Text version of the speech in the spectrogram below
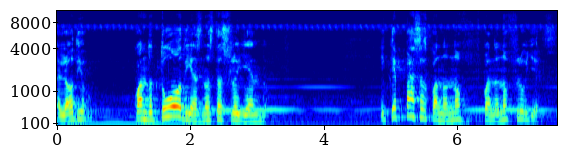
El odio. Cuando tú odias no estás fluyendo. ¿Y qué pasa cuando no, cuando no fluyes?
